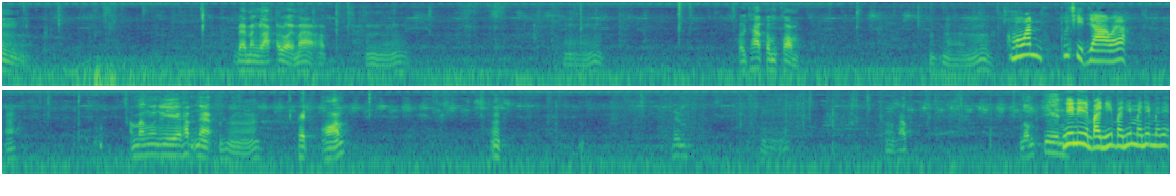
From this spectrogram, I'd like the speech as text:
มใบมังลักอร่อยมากครับ อืมอืมรสชาติกลมกล่อม อื้อหือเมื่อวานเพิ่งฉีดยาไว้อะเอามันดีครับเนี่ยอื้อหือเผ็ดหอมอืมดึมอื้อหืออืมครับขนมจีนนี่นี่ใบนี้ใบนี้ใบนี้ใบนี้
